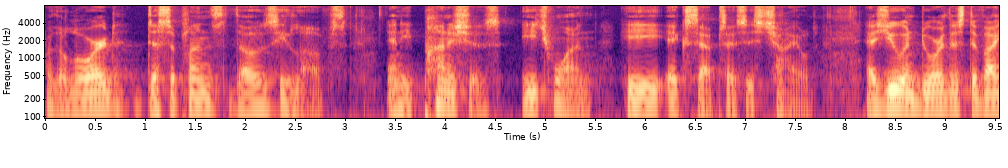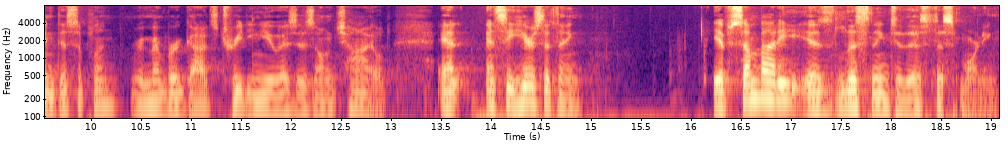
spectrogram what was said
For the Lord disciplines those he loves, and he punishes each one he accepts as his child. As you endure this divine discipline, remember God's treating you as his own child. And and see here's the thing. If somebody is listening to this this morning,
